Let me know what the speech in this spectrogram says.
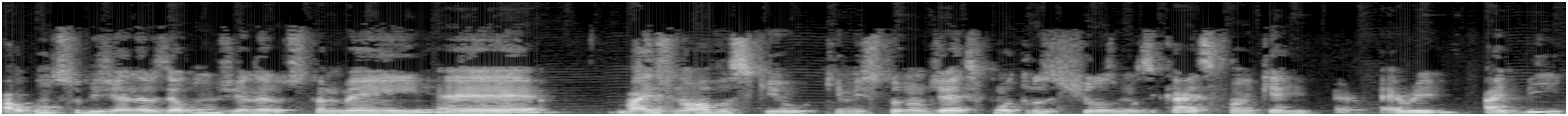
alguns subgêneros e alguns gêneros também é, mais novos que, que misturam jazz com outros estilos musicais, funk, R&B,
